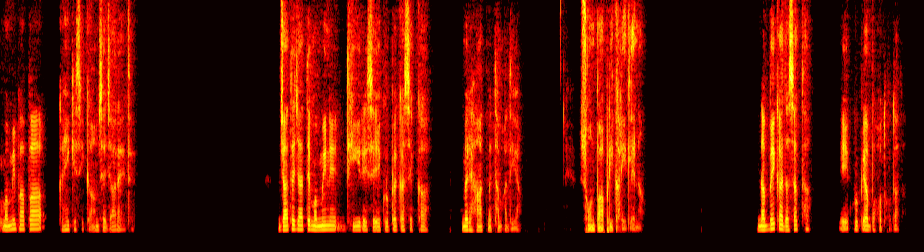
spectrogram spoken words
मम्मी पापा कहीं किसी काम से जा रहे थे। जाते जाते मम्मी ने धीरे से एक रुपए का सिक्का मेरे हाथ में थमा दिया। सोन पापड़ी खरीद लेना। नब्बे का दशक था, एक रुपया बहुत होता था।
